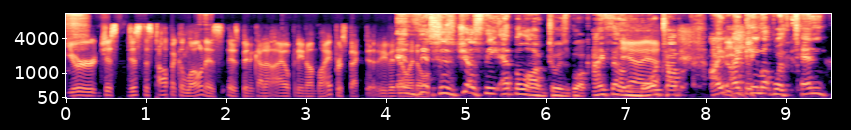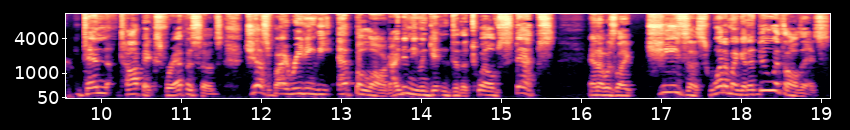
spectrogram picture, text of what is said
you're just just this topic alone has has been kind of eye opening on my perspective, even though I and don't. this is just the epilogue to his book. I found Yeah, more yeah. top. I, I came up with 10, 10 topics for episodes just by reading the epilogue. I didn't even get into the twelve steps, and I was like, Jesus, what am I going to do with all this?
